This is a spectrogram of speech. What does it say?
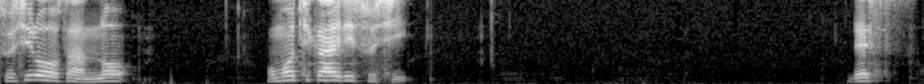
スシローさんのお持ち帰り寿司です。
